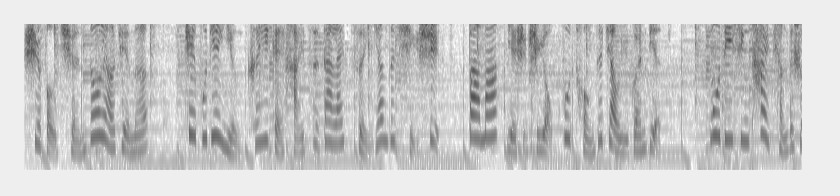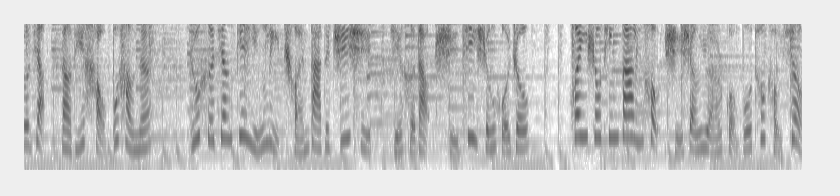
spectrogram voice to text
是否全都了解呢？这部电影可以给孩子带来怎样的启示？爸妈也是持有不同的教育观点。目的性太强的说教到底好不好呢？如何将电影里传达的知识结合到实际生活中？欢迎收听八零后时尚育儿广播脱口秀《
